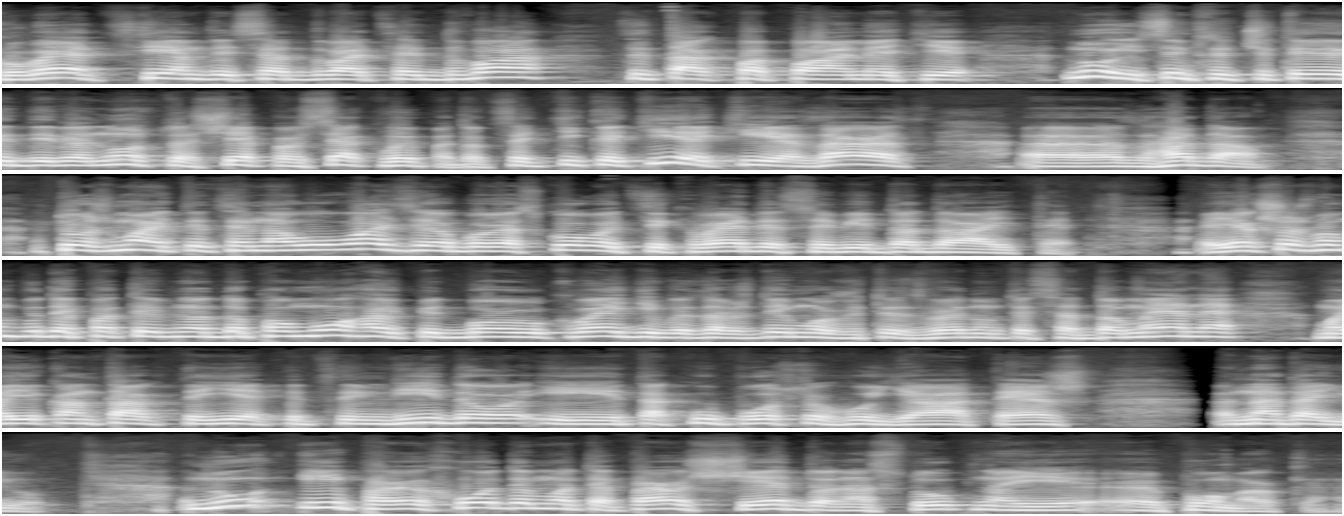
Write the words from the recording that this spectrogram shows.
квед 7022, це так по пам'яті. Ну і 7490 ще про всяк випадок. Це тільки ті, які я зараз е, згадав. Тож майте це на увазі, обов'язково ці кведи собі додайте. Якщо ж вам буде потрібна допомога в підбору кведів, ви завжди можете звернутися до мене. Мої контакти є під цим відео, і таку послугу я теж надаю. Ну і переходимо тепер ще до наступної е, помилки.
